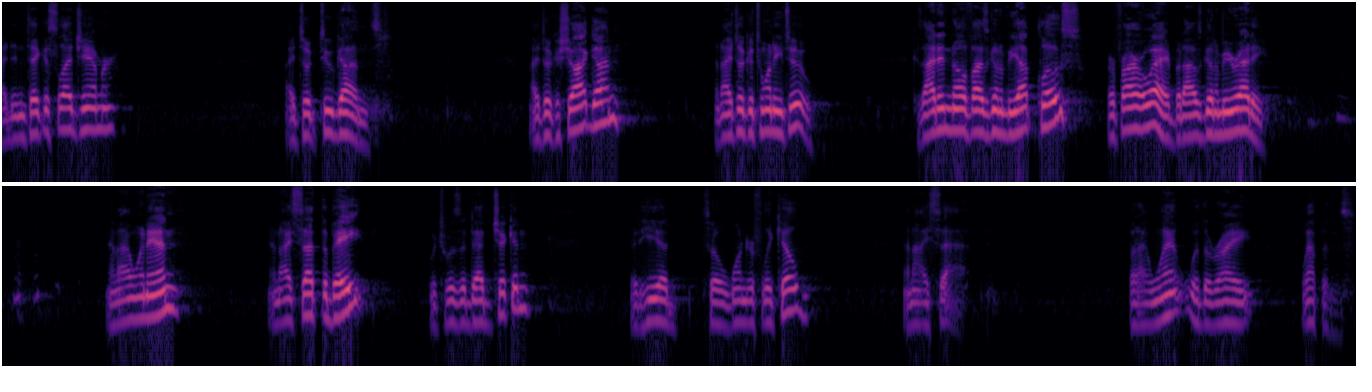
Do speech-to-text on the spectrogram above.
I didn't take a sledgehammer. I took two guns. I took a shotgun and I took a 22 because I didn't know if I was going to be up close or far away, but I was going to be ready. And I went in and I set the bait, which was a dead chicken that he had so wonderfully killed, and I sat. But I went with the right weapons.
